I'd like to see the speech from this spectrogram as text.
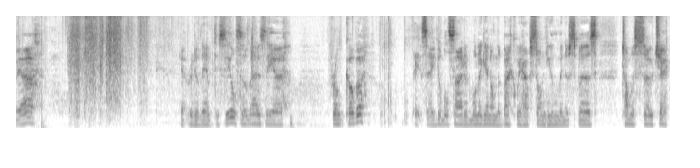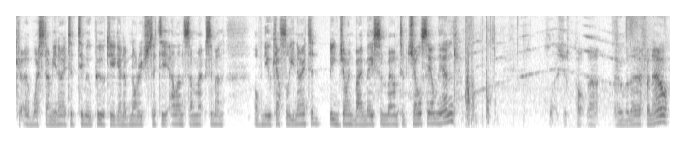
We are. Get rid of the empty seal. So there's the uh, front cover. It's a double-sided one again. On the back we have Son Heung-min of Spurs, Thomas Soucek of West Ham United, Teemu Pukki again of Norwich City, Allan Saint-Maximin of Newcastle United, being joined by Mason Mount of Chelsea on the end. So let's just pop that over there for now.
